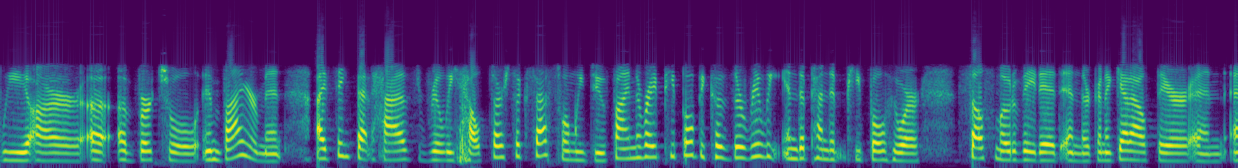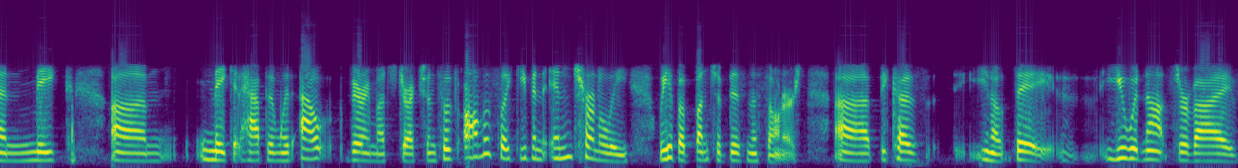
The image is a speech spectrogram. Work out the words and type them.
we are a, a, virtual environment, I think that has really helped our success when we do find the right people because they're really independent people who are self-motivated and they're going to get out there and and make um, make it happen without very much direction. So it's almost like even internally we have a bunch of business owners uh, because you know they you would not survive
